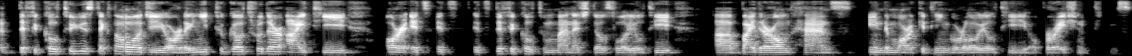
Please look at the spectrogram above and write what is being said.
a difficult to use technology or they need to go through their IT or it's it's it's difficult to manage those loyalty uh, by their own hands in the marketing or loyalty operation teams.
